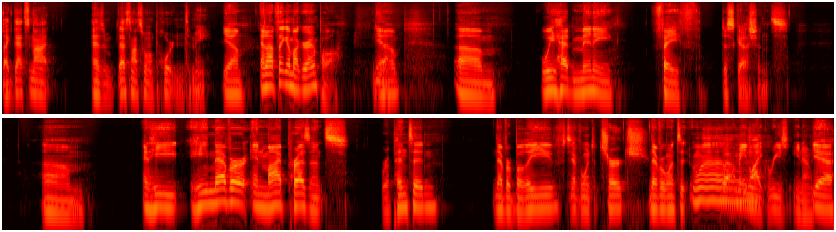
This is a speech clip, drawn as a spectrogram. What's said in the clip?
like that's not as that's not so important to me. Yeah. And I think of my grandpa. You Yeah. know, um, we had many faith discussions. Um, and he he never in my presence repented, never believed, Never went to church. never went to. Well, Well, I mean, like reason, you know. yeah,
